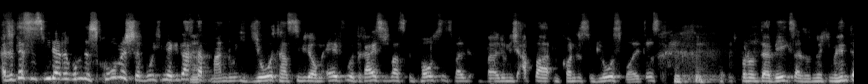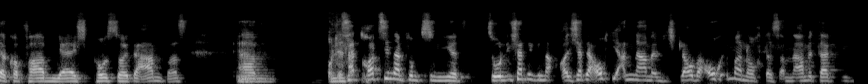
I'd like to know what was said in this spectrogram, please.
Also das ist wiederum das Komische, wo ich mir gedacht ja. habe, Mann, du Idiot, hast du wieder um 11.30 Uhr was gepostet, weil, weil du nicht abwarten konntest und los wolltest. ich bin unterwegs, also nicht im Hinterkopf haben, ja, ich poste heute Abend was. Ja. Ähm, und es hat trotzdem dann funktioniert. So, und ich hatte genau, ich hatte auch die Annahme, und ich glaube auch immer noch, dass am Nachmittag die,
